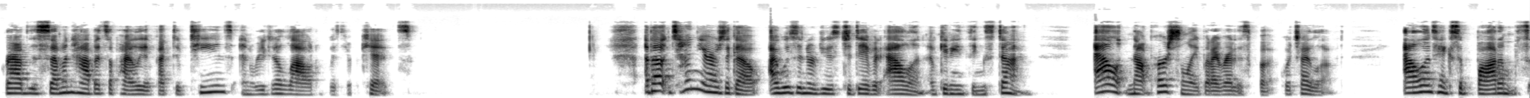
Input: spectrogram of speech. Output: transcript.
grab the seven habits of highly effective teens and read it aloud with your kids. About 10 years ago, I was introduced to David Allen of Getting Things Done. Allen, not personally, but I read his book, which I loved. Allen takes a bottoms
